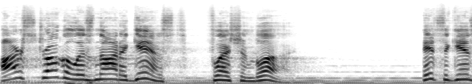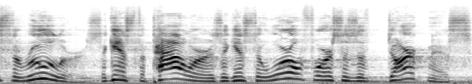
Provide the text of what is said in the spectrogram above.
Our struggle is not against flesh and blood. It's against the rulers, against the powers, against the world forces of darkness,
